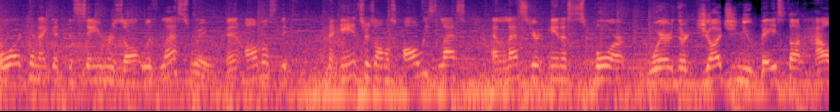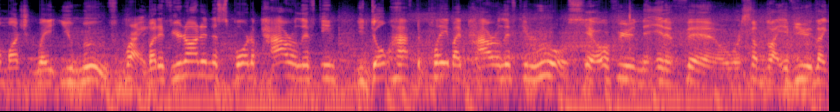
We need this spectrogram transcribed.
Or can I get the same result with less weight? And almost the, the answer is almost always less unless you're in a sport where they're judging you based on how much weight you move. Right. But if you're not in the sport of powerlifting, you don't have to play by powerlifting rules. Yeah, or if you're in the NFL or something like if you like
